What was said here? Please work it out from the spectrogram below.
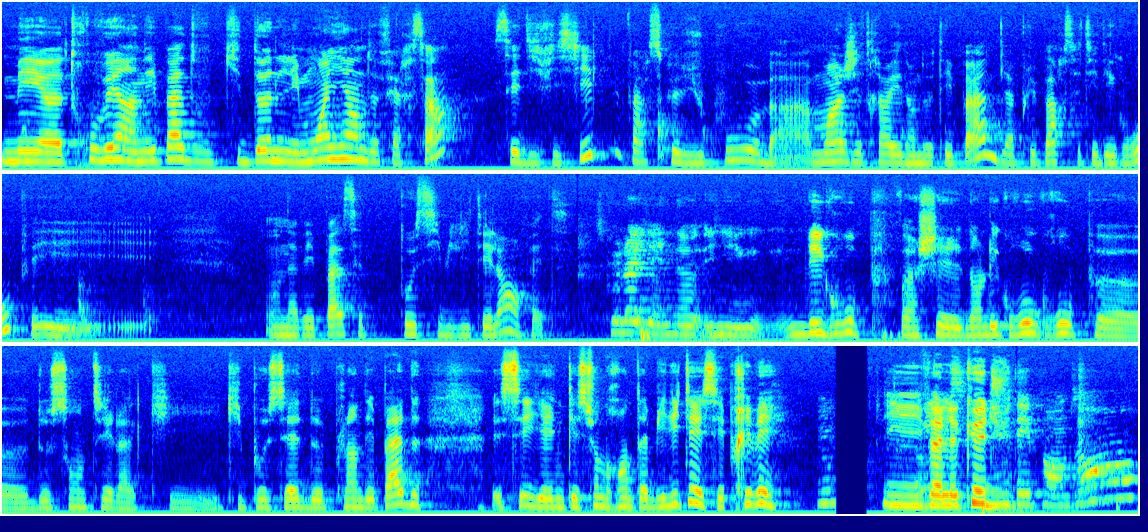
Mais euh, trouver un EHPAD qui donne les moyens de faire ça, c'est difficile parce que du coup, bah, moi j'ai travaillé dans d'autres EHPAD, la plupart c'était des groupes et on n'avait pas cette possibilité-là en fait. Parce que là, il y a une, les groupes, enfin, chez, dans les gros groupes euh, de santé là, qui, qui possèdent plein d'EHPAD, il y a une question de rentabilité, c'est privé. Ils veulent que du dépendant.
